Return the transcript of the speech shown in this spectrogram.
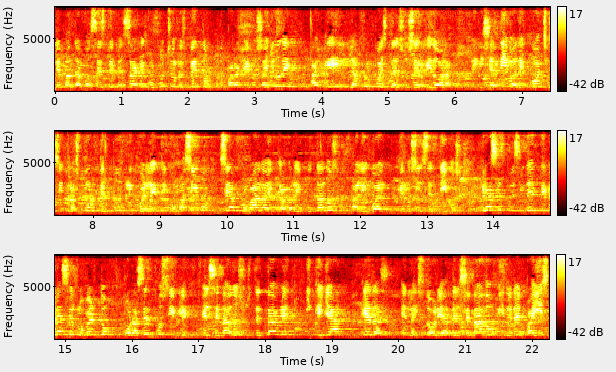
le mandamos este mensaje con mucho respeto para que nos ayude a que la propuesta de su servidora, la iniciativa de coches y transporte público eléctrico masivo, sea aprobada en Cámara de Diputados, al igual que los incentivos. Gracias, presidente, gracias, Roberto, por hacer posible el Senado sustentable y que ya quedas en la historia del Senado y del país,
